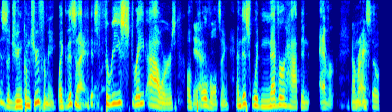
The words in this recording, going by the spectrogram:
this is a dream come true for me. Like this is right. it's three straight hours of yeah. pole vaulting, and this would never happen ever. And, right. and so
